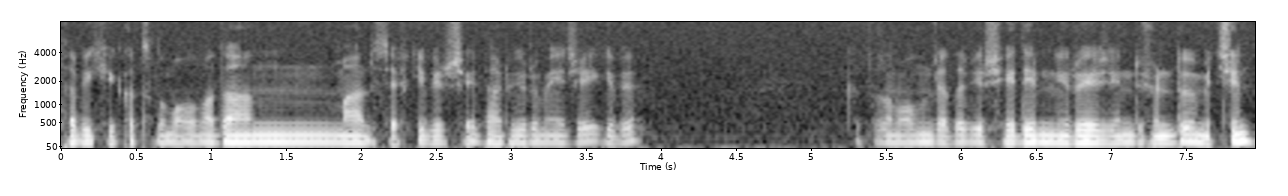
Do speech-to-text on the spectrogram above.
Tabii ki katılım olmadan maalesef ki bir şeyler yürümeyeceği gibi katılım olunca da bir şeylerin yürüyeceğini düşündüğüm için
